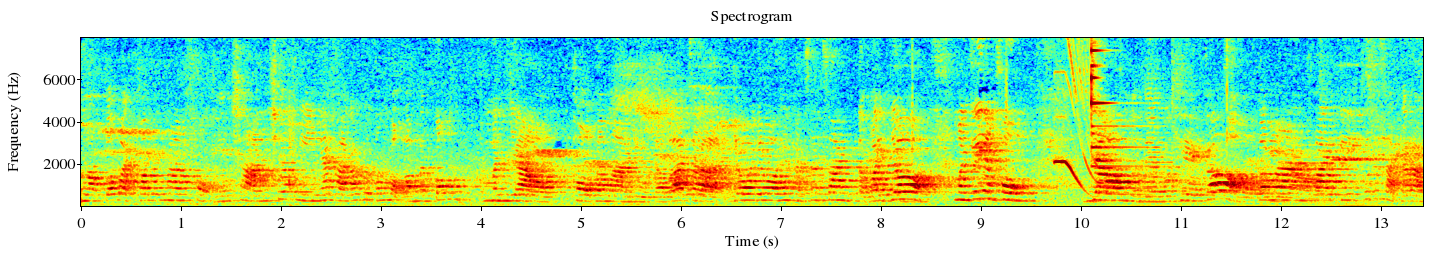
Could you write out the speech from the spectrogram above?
ำหรับประวัติความเป็นมาของช้างเชือกนี้นะคะ ก็คือต้องบอกว่ามันต้องมันยาวพอประมาณอยู่แต่ว่าจะย่อๆให้มันสั้นๆ แต่ว่าย่อมันก็ยังคงยาวเหมือนเดิมโอเค ก็ประมาณปลายปีพุทธศักราช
